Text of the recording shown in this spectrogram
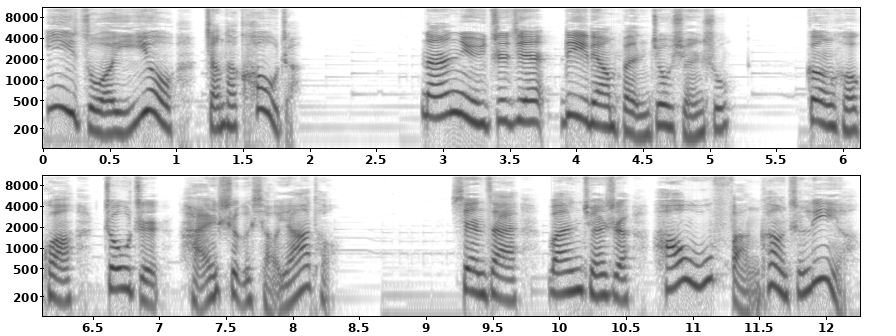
一左一右将她扣着。男女之间力量本就悬殊，更何况周芷还是个小丫头，现在完全是毫无反抗之力啊！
